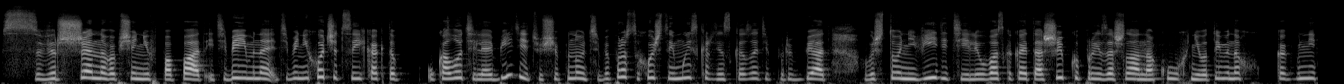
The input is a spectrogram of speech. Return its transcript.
совершенно вообще не в попад. И тебе именно, тебе не хочется их как-то уколоть или обидеть, ущипнуть, тебе просто хочется им искренне сказать, типа, ребят, вы что, не видите, или у вас какая-то ошибка произошла на кухне, вот именно как бы не,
